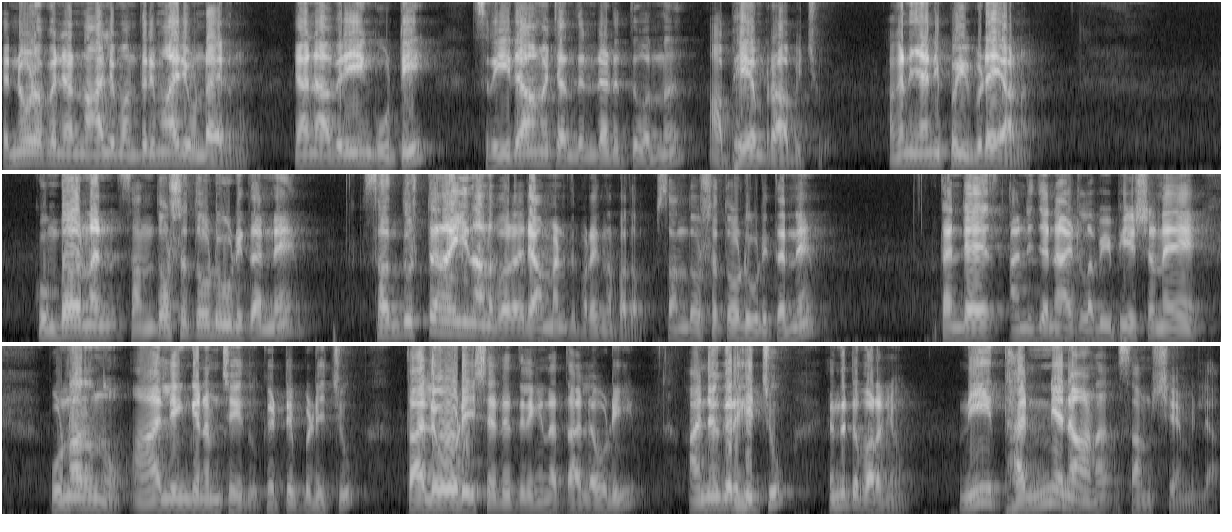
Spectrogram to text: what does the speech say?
എന്നോടൊപ്പം ഞാൻ നാല് മന്ത്രിമാരും ഉണ്ടായിരുന്നു. ഞാൻ അവരെയും കൂട്ടി ശ്രീരാമചന്ദ്രന്റെ അടുത്ത് വന്ന് അഭയം പ്രാപിച്ചു. അങ്ങനെ ഞാനിപ്പോൾ ഇവിടെയാണ്. കുംഭകർണൻ സന്തോഷത്തോടു കൂടി തന്നെ സന്തുഷ്ടനായി എന്നാണ് രാമായണത്തിൽ പറയുന്ന പദം. സന്തോഷത്തോടു കൂടി തന്നെ തന്റെ അനുജനായിട്ടുള്ള വിഭീഷണനെ ഉണർന്നു ആലിംഗനം ചെയ്തു കെട്ടിപ്പിടിച്ചു തലോടി ശരീരത്തിൽ ഇങ്ങനെ തലോടി അനുഗ്രഹിച്ചു എന്നിട്ട് പറഞ്ഞു നീ ധന്യനാണ് സംശയമില്ല.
